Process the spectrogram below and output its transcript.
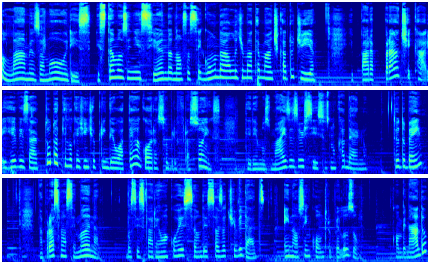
Olá, meus amores! Estamos iniciando a nossa segunda aula de matemática do dia. E para praticar e revisar tudo aquilo que a gente aprendeu até agora sobre frações, teremos mais exercícios no caderno. Tudo bem? Na próxima semana, vocês farão a correção dessas atividades em nosso encontro pelo Zoom. Combinado?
